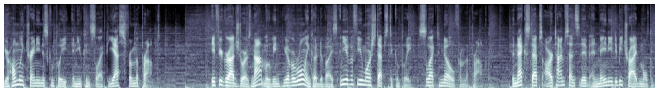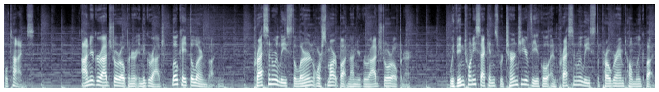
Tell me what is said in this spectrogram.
your Homelink training is complete and you can select yes from the prompt. If your garage door is not moving, you have a rolling code device and you have a few more steps to complete. Select no from the prompt. The next steps are time sensitive and may need to be tried multiple times. On your garage door opener in the garage, locate the Learn button. Press and release the Learn or Smart button on your garage door opener. Within 20 seconds, return to your vehicle and press and release the programmed Homelink button.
